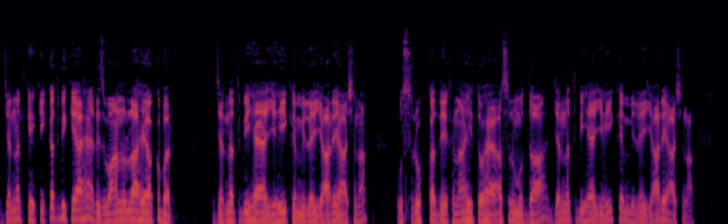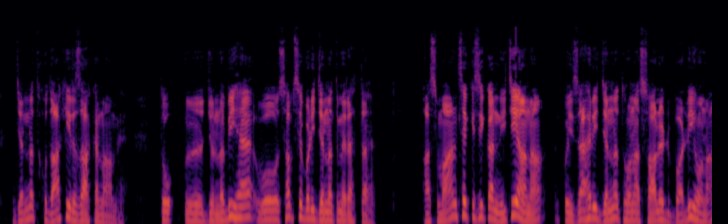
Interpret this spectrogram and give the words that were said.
جنت کی حقیقت بھی کیا ہے؟ رضوان اللہ اکبر۔ جنت بھی ہے، یہی کہ ملے یار آشنا۔ اس رخ کا دیکھنا ہی تو ہے اصل مدعا۔ جنت بھی ہے، یہی کہ ملے یار آشنا۔ جنت خدا کی رضا کا نام ہے۔ تو جو نبی ہے، وہ سب سے بڑی جنت میں رہتا ہے۔ آسمان سے کسی کا نیچے آنا، کوئی ظاہری جنت ہونا سالڈ باڈی ہونا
